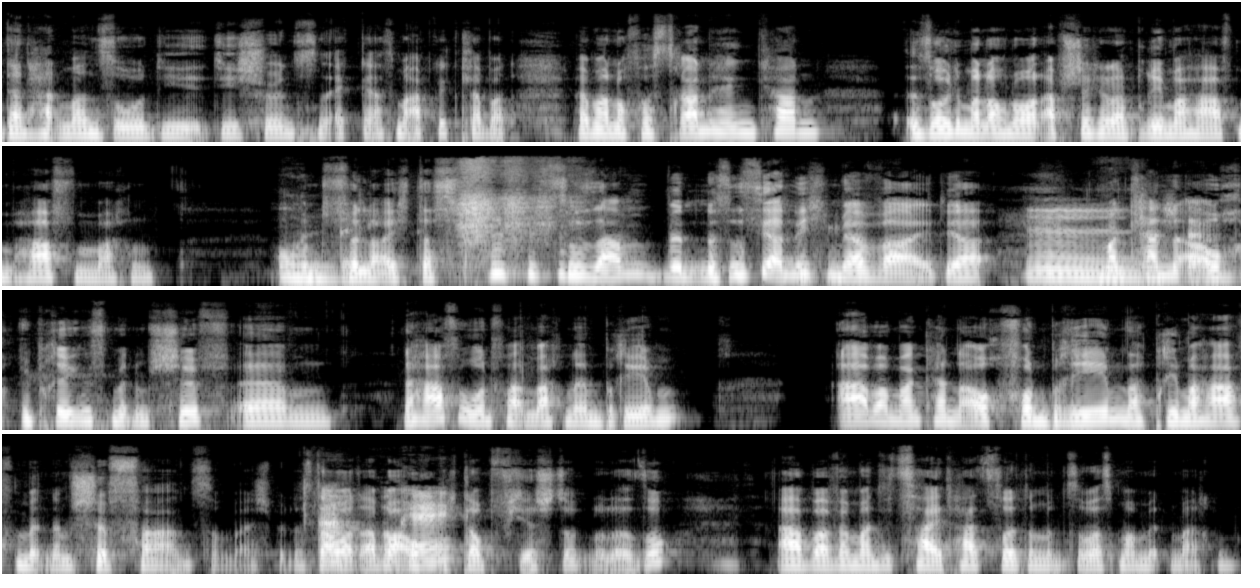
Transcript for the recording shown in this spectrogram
dann hat man so die, die schönsten Ecken erstmal abgeklappert. Wenn man noch was dranhängen kann, sollte man auch noch einen Abstecher nach Bremerhaven Hafen machen. Und, und vielleicht das zusammenbinden. Das ist ja nicht mehr weit, ja. Mm, man kann auch übrigens mit dem Schiff ähm, eine Hafenrundfahrt machen in Bremen. Aber man kann auch von Bremen nach Bremerhaven mit einem Schiff fahren, zum Beispiel. Das dauert ah, aber okay. auch, ich glaube, vier Stunden oder so. Aber wenn man die Zeit hat, sollte man sowas mal mitmachen.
